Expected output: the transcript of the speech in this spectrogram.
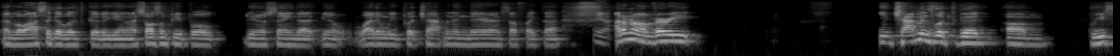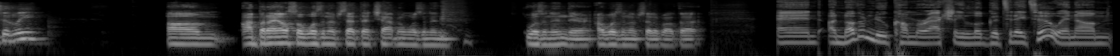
and Loaisiga looked good again. I saw some people, you know, saying that, you know, why didn't we put Chapman in there and stuff like that. Yeah. I don't know. I'm very Chapman's looked good um recently. Um, I, but I also wasn't upset that Chapman wasn't in wasn't in there. I wasn't upset about that. And another newcomer actually looked good today too, and um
